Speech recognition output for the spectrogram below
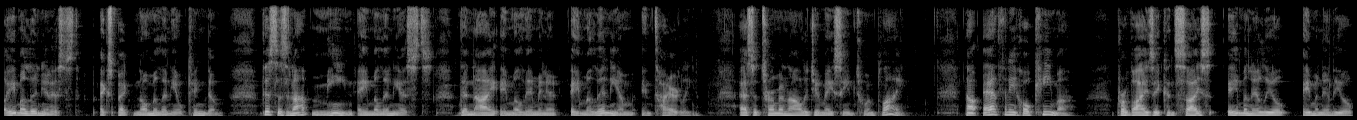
amillennialists expect no millennial kingdom, this does not mean amillennialists deny a millennium, a millennium entirely, as the terminology may seem to imply. Now, Anthony Hoekema provides a concise amillennial, amillennial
